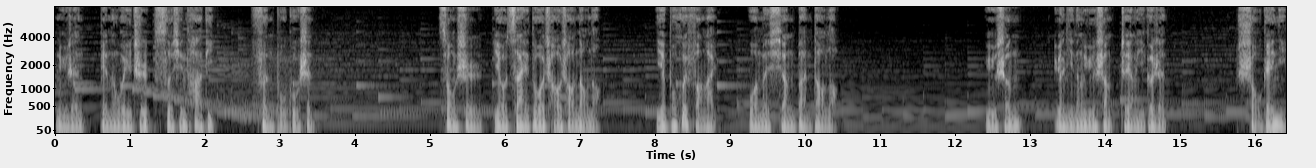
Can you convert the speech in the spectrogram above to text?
女人便能为之死心塌地、奋不顾身。纵使有再多吵吵闹闹，也不会妨碍我们相伴到老。余生，愿你能遇上这样一个人，手给你，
